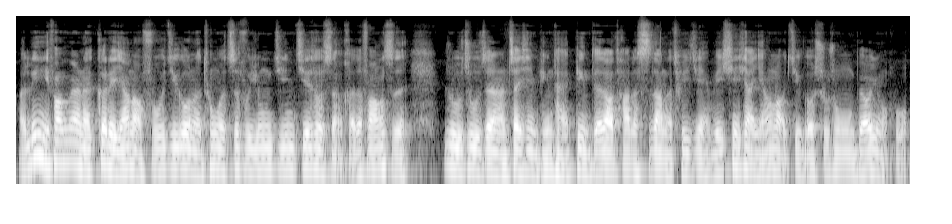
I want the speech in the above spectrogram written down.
啊，另一方面呢，各类养老服务机构呢通过支付佣金、接受审核的方式入驻这样在线平台，并得到他的适当的推荐，为线下养老机构输出目标用户。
